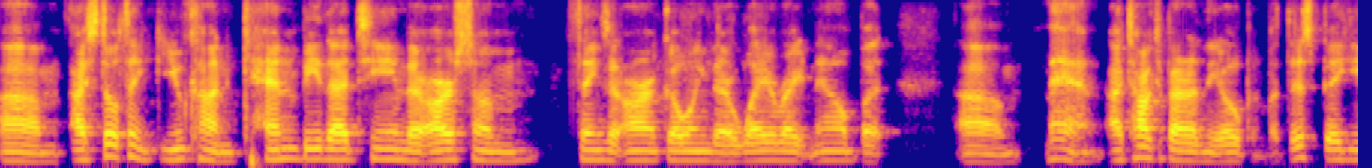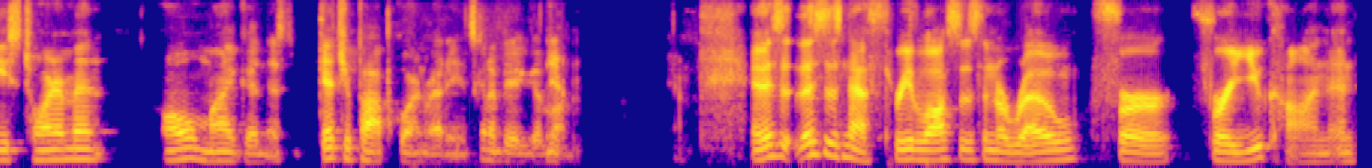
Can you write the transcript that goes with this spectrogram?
um, I still think UConn can be that team. There are some things that aren't going their way right now, but um, man, I talked about it in the open. But this Big East tournament, oh my goodness, get your popcorn ready. It's going to be a good yeah. one. And this is this is now three losses in a row for for UConn. And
